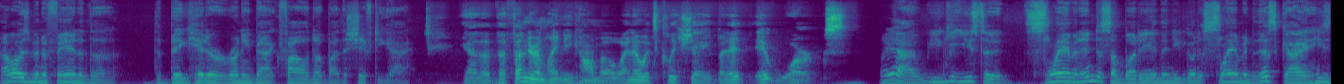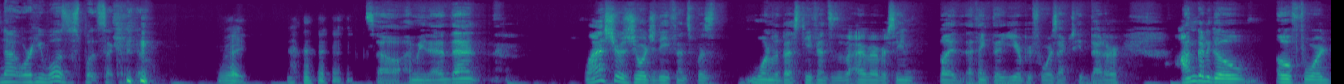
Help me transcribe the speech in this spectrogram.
I've always been a fan of the the big hitter running back followed up by the shifty guy. Yeah, the, the thunder and lightning combo. I know it's cliche, but it it works. Well, yeah, you get used to slamming into somebody, and then you go to slam into this guy, and he's not where he was a split second ago. Right. So I mean uh, that last year's Georgia defense was one of the best defenses I've ever seen, but I think the year before was actually better. I'm gonna go 0-4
